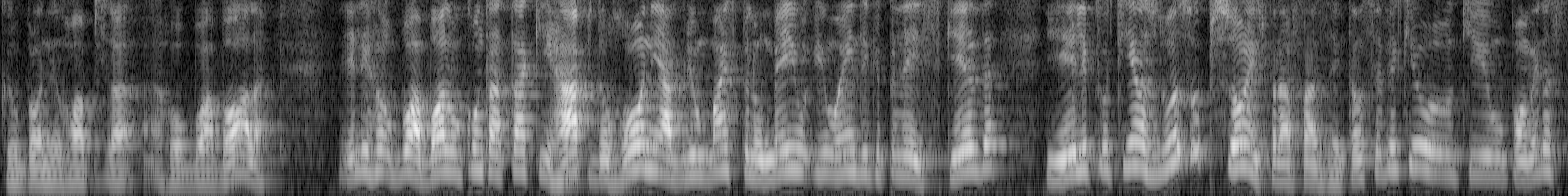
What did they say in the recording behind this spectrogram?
Que o Breno Lopes a, a, roubou a bola. Ele roubou a bola, um contra-ataque rápido. O Rony abriu mais pelo meio e o Hendrick pela esquerda. E ele tinha as duas opções para fazer. Então você vê que o, que o Palmeiras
